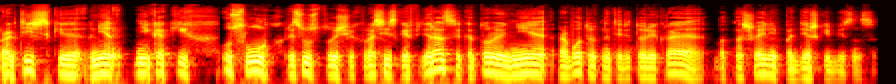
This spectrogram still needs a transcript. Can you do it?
практически нет никаких услуг, присутствующих в Российской Федерации, которые не работают на территории края в отношении поддержки бизнеса.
